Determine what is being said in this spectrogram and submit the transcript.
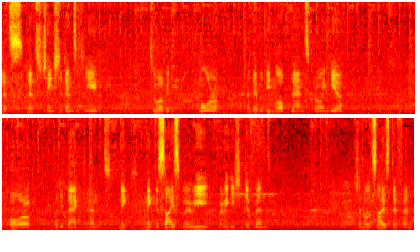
let's let's change the density to a bit more, and there will be more plants growing here or put it back and make make the size very variation different, general size different,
